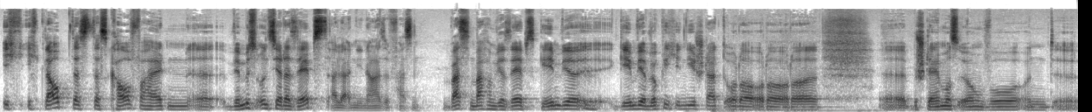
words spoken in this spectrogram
ich, ich glaube, dass das Kaufverhalten, äh, wir müssen uns ja da selbst alle an die Nase fassen. Was machen wir selbst? Gehen wir, äh, gehen wir wirklich in die Stadt oder, oder, oder äh, bestellen wir es irgendwo und äh,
